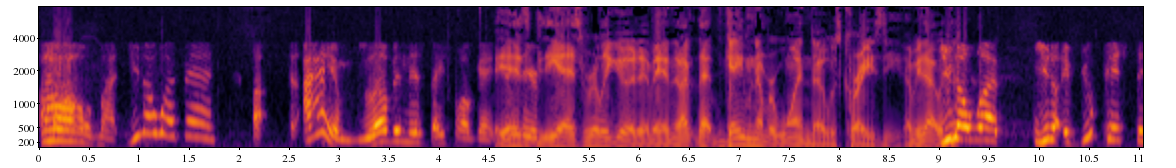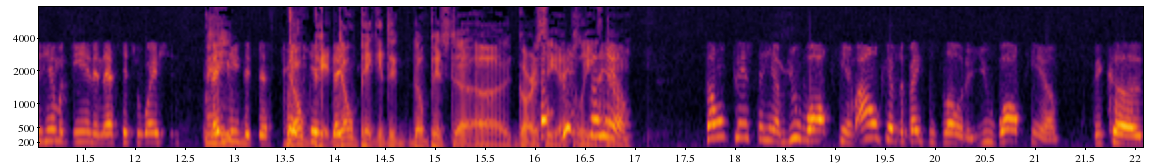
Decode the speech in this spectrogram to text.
Oh my! You know what, man? I am loving this baseball game. This It's, yeah, it's really good. I mean, that, game number one though was crazy. I mean, that was You know what? You know, if you pitch to him again in that situation, Man, they need to just don't his, pick, they- don't pick it to don't pitch to uh, Don't Garcia, pitch please don't. don't pitch to him. You walk him. I don't care if the base is loaded. You walk him because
